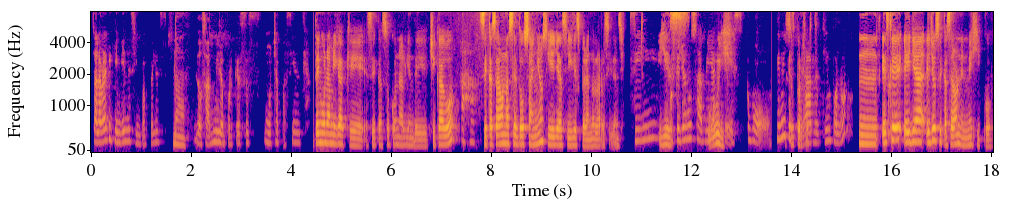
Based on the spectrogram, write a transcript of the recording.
O sea, la verdad que quien viene sin papeles, no. los admiro porque eso es mucha paciencia. Tengo una amiga que se casó con alguien de Chicago. Se casaron hace dos años y ella sigue esperando la residencia. Sí, porque yo no sabía que es como, tienen que esperar el tiempo, ¿no? Mm, es que ella, ellos se casaron en México.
